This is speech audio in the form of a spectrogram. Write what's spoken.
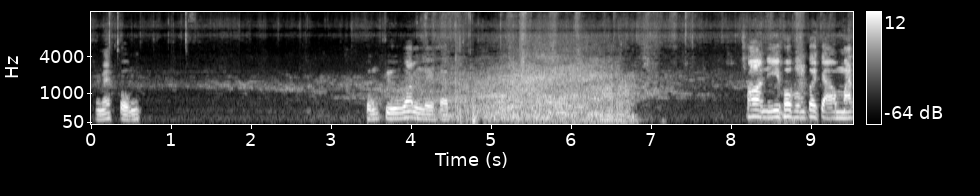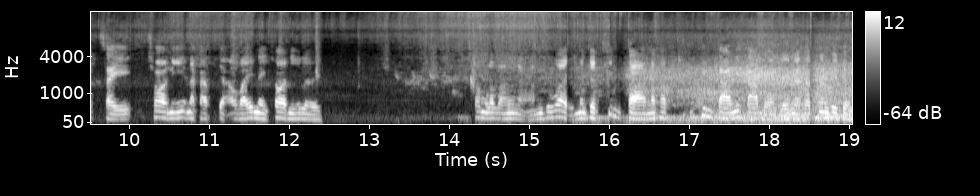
เห็นไหมผงผงฟิววันเลยครับ ช่อนี้พ่อผมก็จะเอามัดใส่ช่อนี้นะครับ จะเอาไว้ในช่อนี้เลย ต้องระวังหนามด้วย มันจะทิ่มตานะครับ ทิ่มตานี่ตาบอดเลยนะครับท่านผู้ชม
